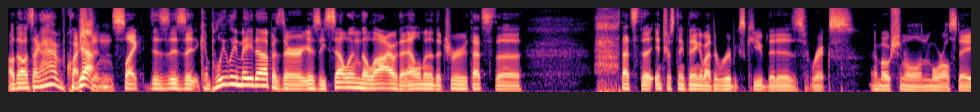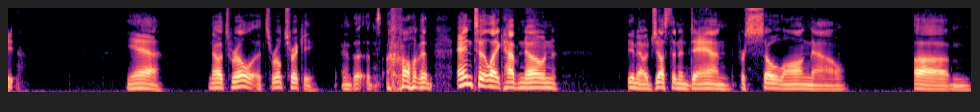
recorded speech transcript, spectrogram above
Although it's like I have questions. Like, does is it completely made up? Is there is he selling the lie with an element of the truth? That's the that's the interesting thing about the Rubik's cube that is Rick's emotional and moral state. yeah no it's real it's real tricky and the, it's all of it and to like have known you know justin and dan for so long now um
